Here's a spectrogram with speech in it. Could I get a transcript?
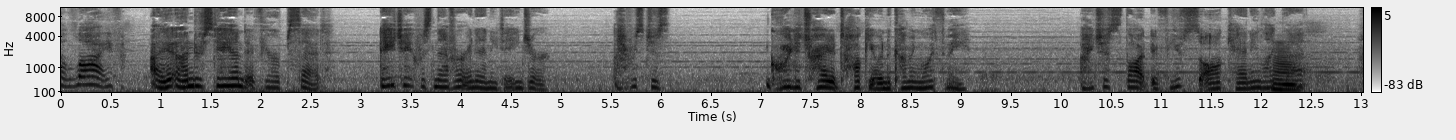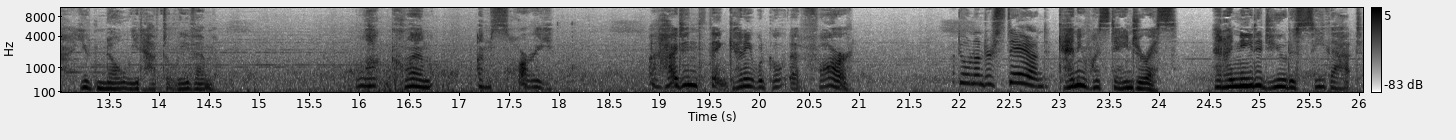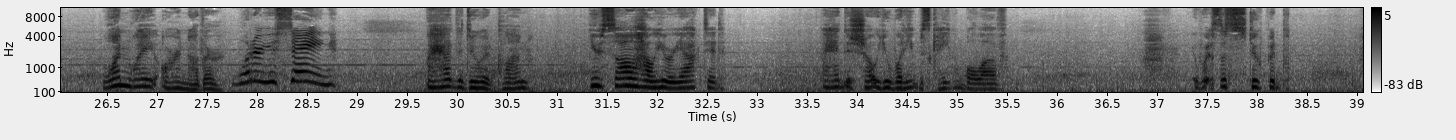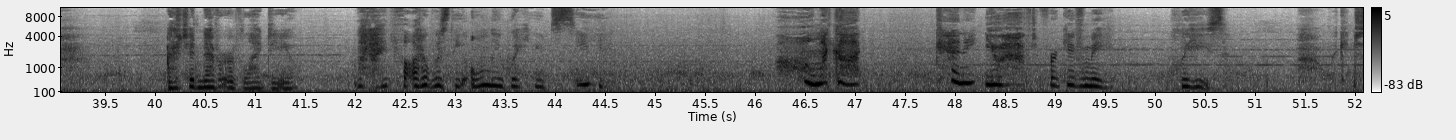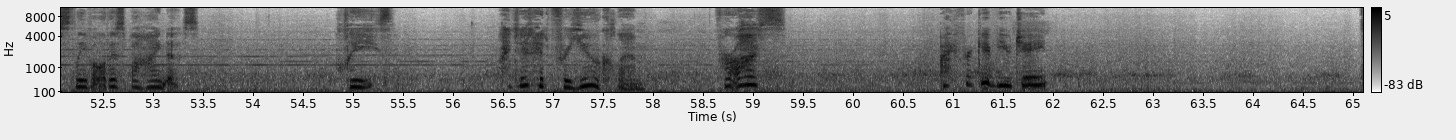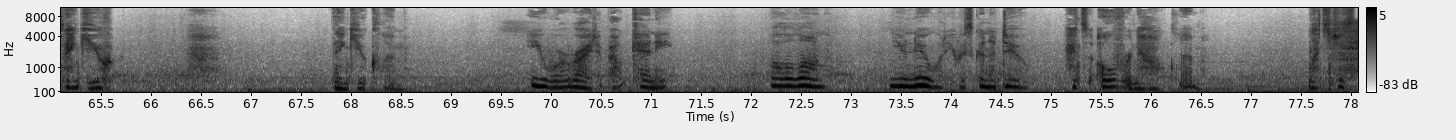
Alive. I understand if you're upset. AJ was never in any danger. I was just going to try to talk you into coming with me. I just thought if you saw Kenny like hmm. that, you'd know we'd have to leave him. Look, Clem, I'm sorry. I- I didn't think Kenny would go that far. I don't understand. Kenny was dangerous, and I needed you to see that, one way or another. What are you saying? I had to do it, Clem. You saw how he reacted. I had to show you what he was capable of. It was a stupid. I should never have lied to you. But I thought it was the only way you'd see. Oh my god. Kenny, You have to forgive me. Please. We can just leave all this behind us. Please. I did it for you, Clem. For us. I forgive you, Jane. Thank you. Thank you, Clem. You were right about Kenny. All along, you knew what he was gonna do. It's over now, Clem. Let's just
